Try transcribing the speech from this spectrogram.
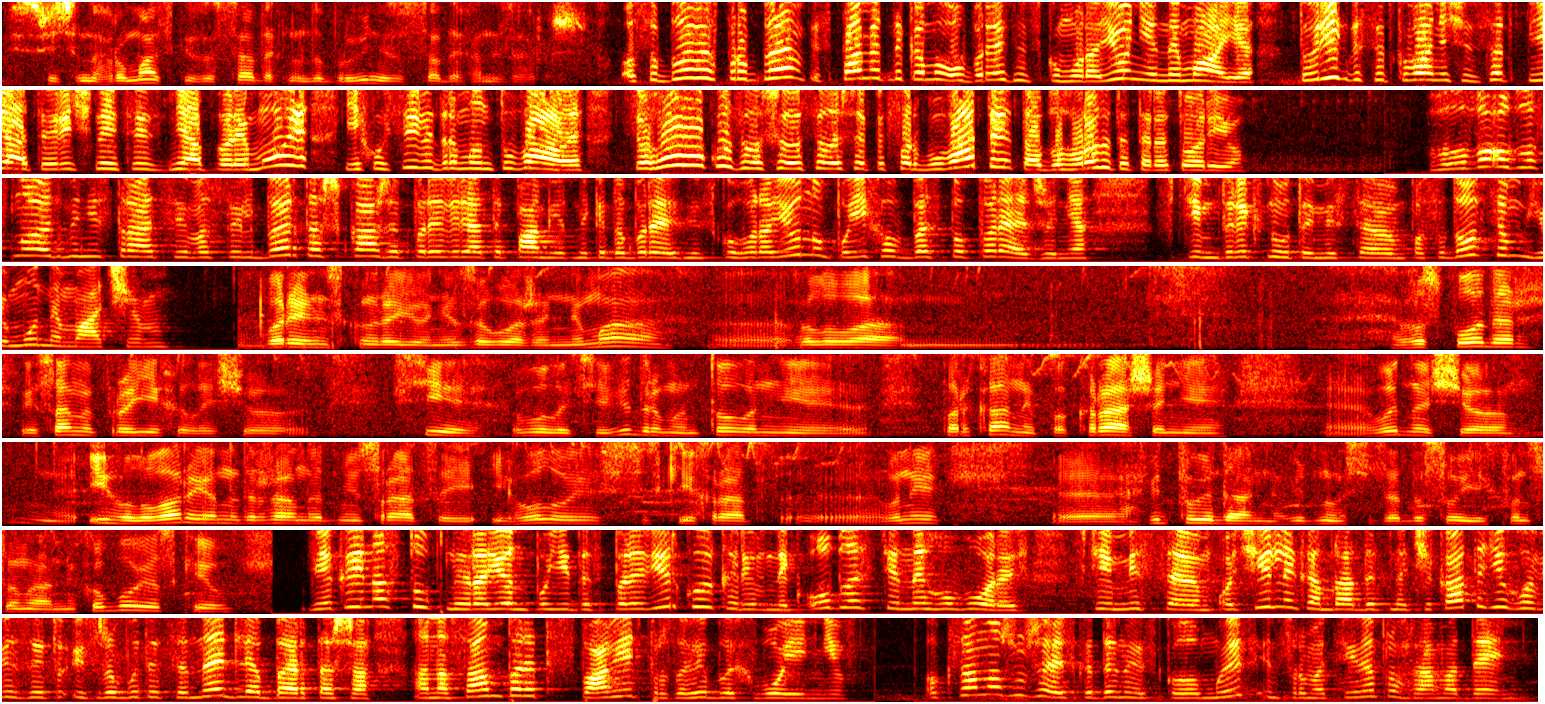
швидше на громадських засадах, на добровільних засадах, а не за гроші. Особливих проблем із пам'ятниками у Березнівському районі немає. Торік до святкування 65-ї річниці з Дня перемоги їх усі відремонтували. Цього року залишилося лише підфарбувати та облагородити територію. Голова обласної адміністрації Василь Берташ каже, перевіряти пам'ятники до Березнівського району поїхав без попередження. Втім, дорікнути місцевим посадовцям йому нема чим. В Баринському районі зауважень нема. Е, Голова господар, і самі проїхали, що всі вулиці відремонтовані, паркани покрашені. Е, Видно, що і голова районної державної адміністрації, і голови сільських рад е, вони е, відповідально відносяться до своїх функціональних обов'язків. В який наступний район поїде з перевіркою, керівник області не говорить. Втім, місцевим очільникам радить не чекати його візиту і зробити це не для Берташа, а насамперед в пам'ять про загиблих воїнів. Оксана Жужельська, Денис Коломис, інформаційна програма «День».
